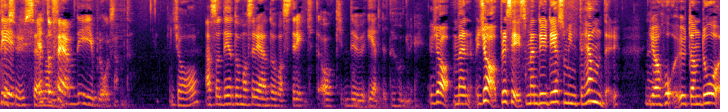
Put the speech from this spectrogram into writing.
lyckas det ju sällan. 1 och 5, det är ju plågsamt. Ja, Alltså det, då måste det ändå vara strikt och du är lite hungrig. ja, men, ja, precis. Men det är ju det som inte händer. Jag, utan då,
